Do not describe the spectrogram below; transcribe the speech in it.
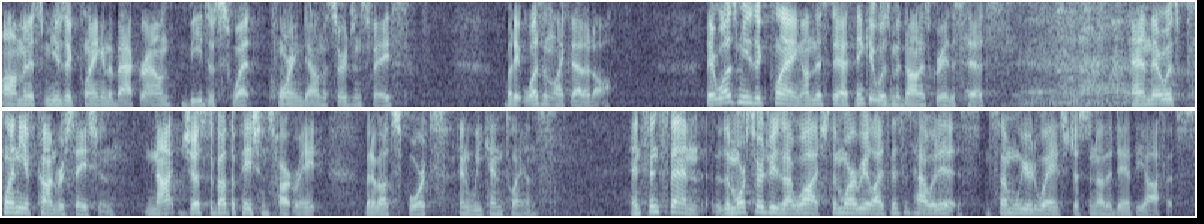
ominous music playing in the background, beads of sweat pouring down the surgeon's face. But it wasn't like that at all. There was music playing on this day, I think it was Madonna's greatest hits. and there was plenty of conversation, not just about the patient's heart rate, but about sports and weekend plans. And since then, the more surgeries I watch, the more I realize this is how it is. In some weird way, it's just another day at the office.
